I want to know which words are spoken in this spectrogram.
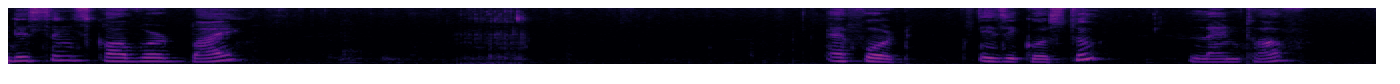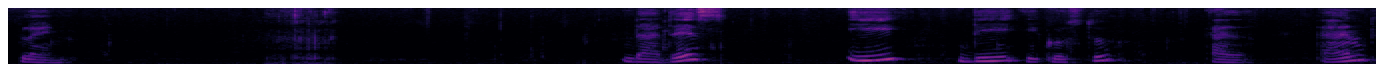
distance covered by effort is equals to length of plane. That is E D equals to L. And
